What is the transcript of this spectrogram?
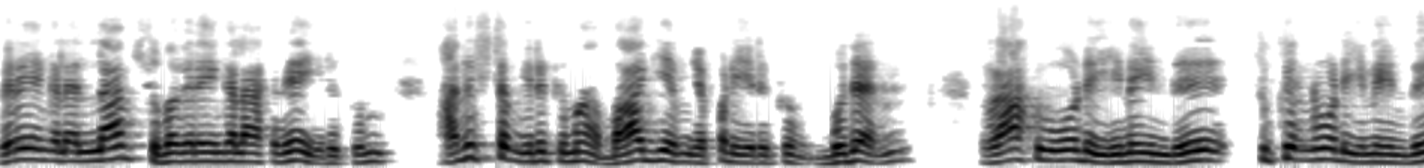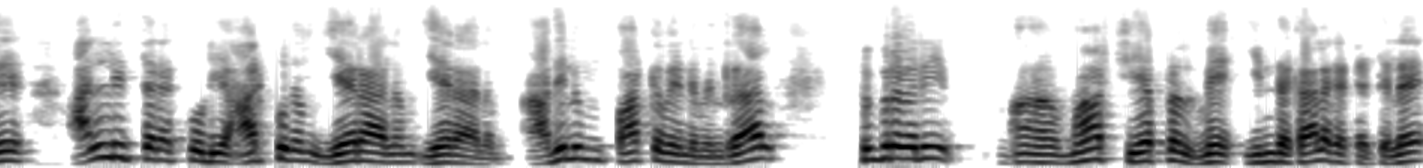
விரயங்கள் எல்லாம் சுப விரயங்களாகவே இருக்கும். அதிர்ஷ்டம் இருக்குமா? பாக்கியம் எப்படி இருக்கும்? புதன் ராகுவோடு இணைந்து சுக்கரனோடு இணைந்து அள்ளித்தரக்கூடிய அற்புதம் ஏராளம் ஏராளம். அதிலும் பார்க்க வேண்டும் என்றால் பிப்ரவரி மார்ச் ஏப்ரல் மே இந்த காலகட்டத்தில்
